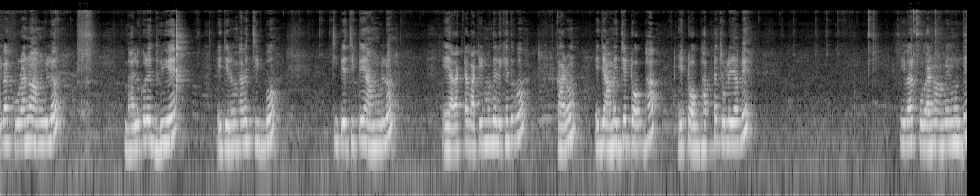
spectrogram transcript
এবার কোরানো আমগুলো ভালো করে ধুয়ে এই যেরমভাবে চিপবো, চিপে চিপে আমগুলো এই আর একটা বাটির মধ্যে রেখে দেবো। কারণ এই যে আমের যে টক ভাব, এই টক ভাবটা চলে যাবে। এবার কোরানো আমের মধ্যে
